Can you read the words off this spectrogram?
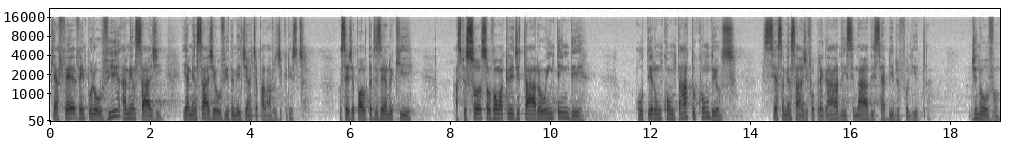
que a fé vem por ouvir a mensagem, e a mensagem é ouvida mediante a palavra de Cristo. Ou seja, Paulo está dizendo que as pessoas só vão acreditar ou entender ou ter um contato com Deus se essa mensagem for pregada, ensinada e se a Bíblia for lida. De novo,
